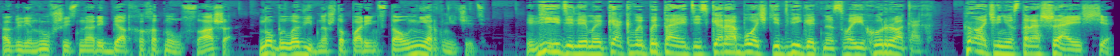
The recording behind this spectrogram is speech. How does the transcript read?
Оглянувшись на ребят, хохотнул Саша, но было видно, что парень стал нервничать. Видели мы, как вы пытаетесь коробочки двигать на своих уроках. Очень устрашающе.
